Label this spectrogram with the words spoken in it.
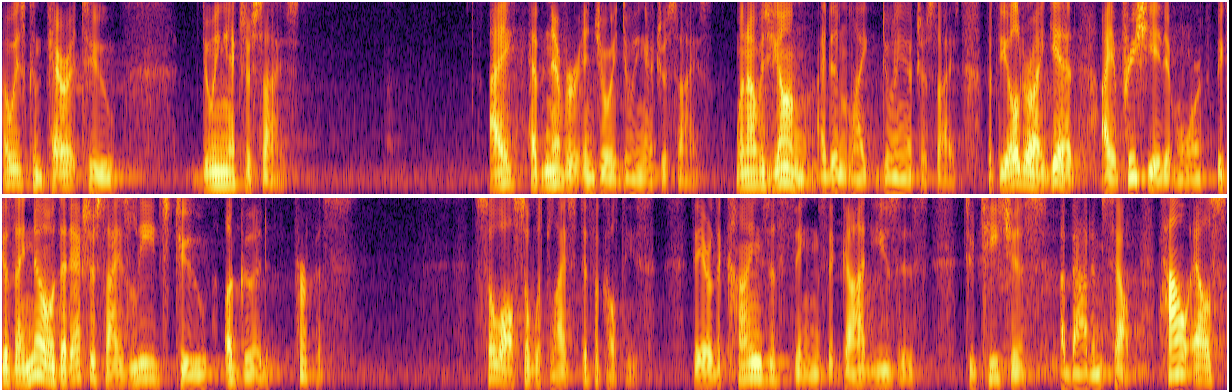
I always compare it to doing exercise. I have never enjoyed doing exercise. When I was young, I didn't like doing exercise. But the older I get, I appreciate it more because I know that exercise leads to a good purpose so also with life's difficulties. They are the kinds of things that God uses to teach us about Himself. How else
